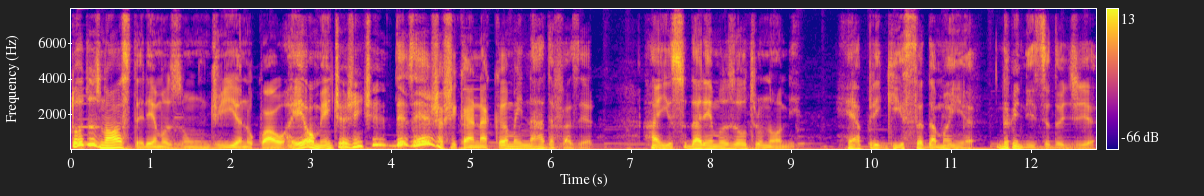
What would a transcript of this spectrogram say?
Todos nós teremos um dia no qual realmente a gente deseja ficar na cama e nada fazer. A isso daremos outro nome. É a preguiça da manhã, no início do dia.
